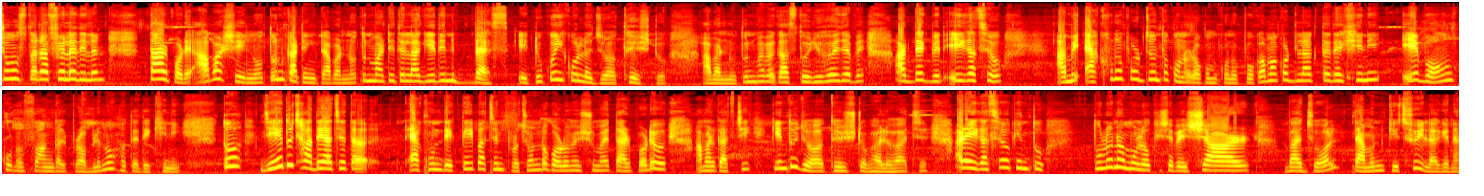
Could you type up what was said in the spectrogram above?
সমস্তটা ফেলে দিলেন। তারপরে আবার সেই নতুন কাটিংটা আবার নতুন মাটিতে লাগিয়ে দিন, ব্যাস, এটুকুই করলে যথেষ্ট। আবার নতুনভাবে গাছ তৈরি হয়ে যাবে। আর দেখবেন এই গাছেও আমি এখনও পর্যন্ত কোনো রকম কোনো পোকামাকড় লাগতে দেখিনি এবং কোনো ফাঙ্গাল প্রবলেমও হতে দেখিনি। তো যেহেতু ছাদে আছে তা এখন দেখতেই পাচ্ছেন প্রচণ্ড গরমের সময়, তারপরেও আমার গাছটি কিন্তু যথেষ্ট ভালো আছে। আর এই গাছেও কিন্তু তুলনামূলক হিসেবে সার বা জল তেমন কিছুই লাগে না।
